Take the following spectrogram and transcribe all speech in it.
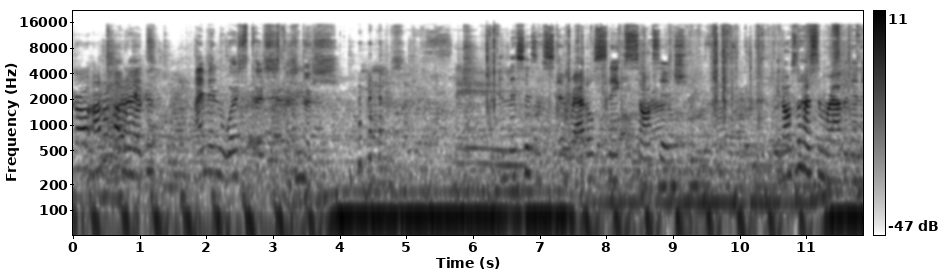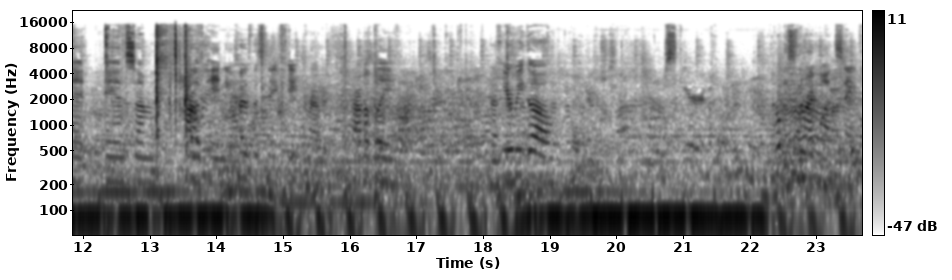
Girl, I don't know how to Alright. work. I'm in worst curse, curse, mm. curse. And this is a, a rattlesnake sausage. It also has some rabbit in it and some jalapeno. Because the snake ate the rabbit. Probably. Here we go. I'm scared. I hope this is the right one, snake.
